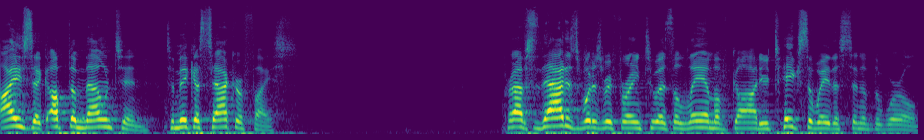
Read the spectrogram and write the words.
Isaac up the mountain to make a sacrifice. Perhaps that is what is referring to as the Lamb of God who takes away the sin of the world.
